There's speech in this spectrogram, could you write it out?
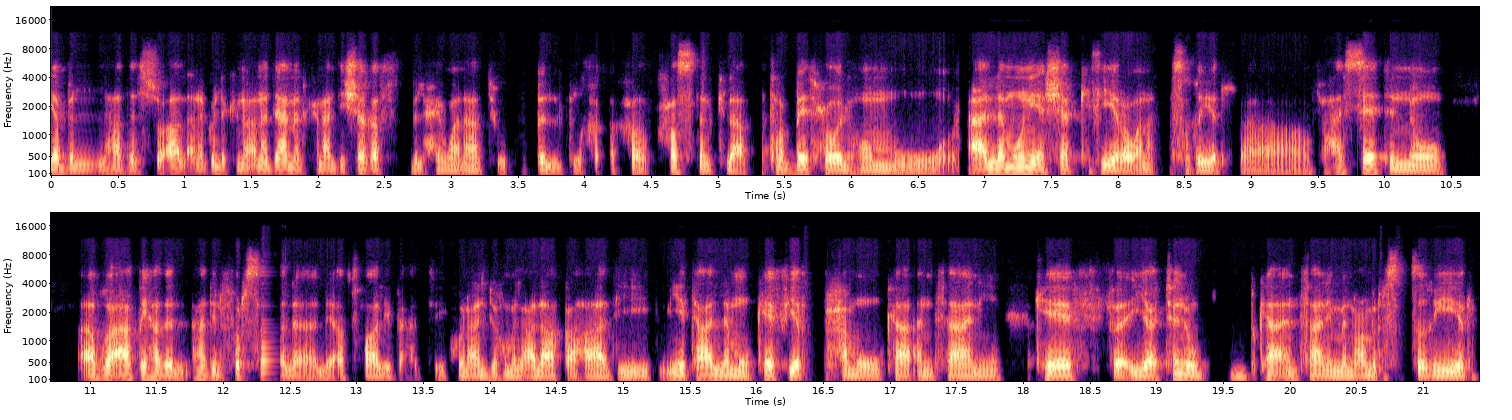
قبل هذا السؤال. أنا أقول لك إنه أنا دائما كان عندي شغف بالحيوانات خاصه الكلاب تربيت حولهم وعلموني أشياء كثيرة وأنا صغير. فحسيت إنه أبغى أعطي هذا هذه الفرصة لأطفالي بعد. يكون عندهم العلاقة هذه يتعلموا كيف يرحموا كائن ثاني كيف يعتنوا بكائن ثاني من عمر صغير.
